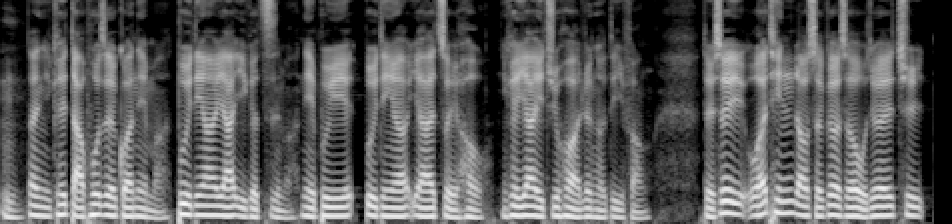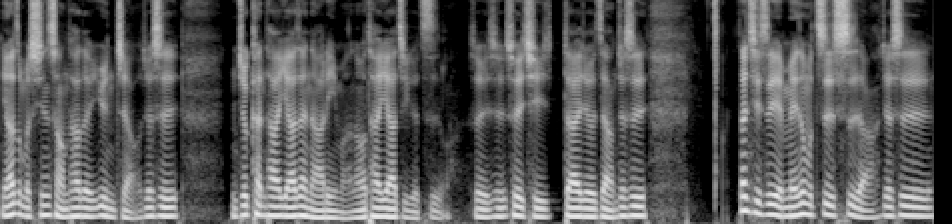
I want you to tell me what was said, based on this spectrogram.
嗯，但你可以打破这个观念嘛，不一定要押一个字嘛，你也不一不一定要押在最后，你可以押一句话任何地方。对，所以我在听饶舌歌的时候，我就会去，你要怎么欣赏它的韵脚，就是你就看它压在哪里嘛，然后它押几个字嘛，所以是，所以其实大概就是这样，就是，但其实也没那么自私啊，就是，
